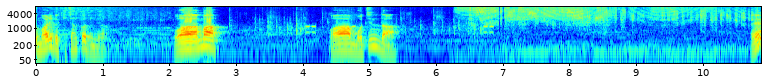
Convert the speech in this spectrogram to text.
두 마리도 귀찮거든요 와 엄마 와 못 진다 에?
